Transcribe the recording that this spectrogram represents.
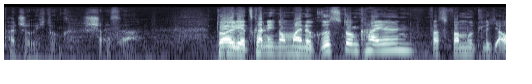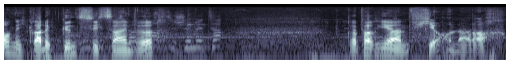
Falsche Richtung. Scheiße. Toll, jetzt kann ich noch meine Rüstung heilen, was vermutlich auch nicht gerade günstig sein wird. Reparieren. 400. Ach,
